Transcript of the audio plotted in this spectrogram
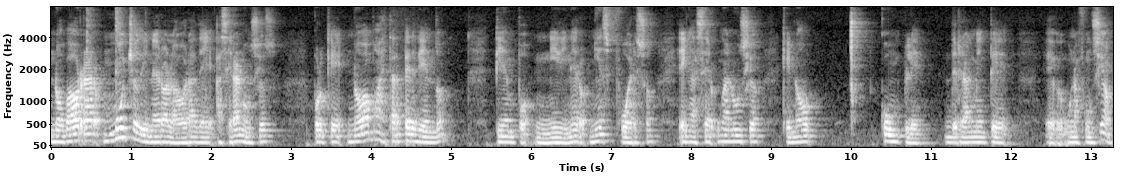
nos va a ahorrar mucho dinero a la hora de hacer anuncios porque no vamos a estar perdiendo tiempo, ni dinero, ni esfuerzo en hacer un anuncio que no cumple de realmente eh, una función.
